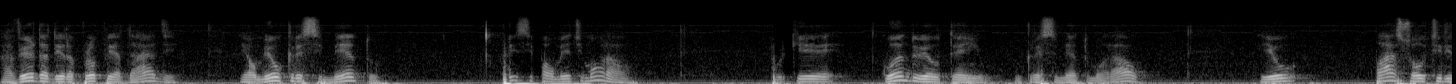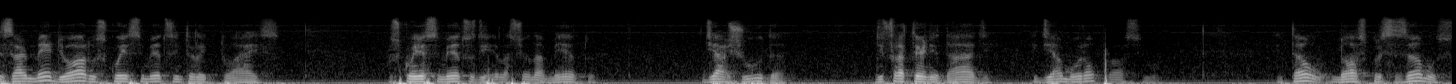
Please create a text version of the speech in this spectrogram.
A verdadeira propriedade é o meu crescimento principalmente moral. Porque quando eu tenho um crescimento moral, eu passo a utilizar melhor os conhecimentos intelectuais, os conhecimentos de relacionamento, de ajuda, de fraternidade e de amor ao próximo. Então, nós precisamos,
